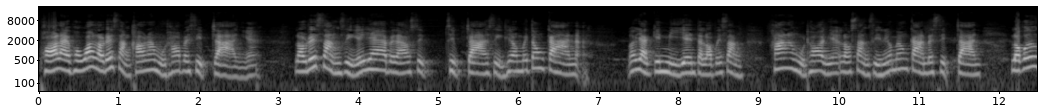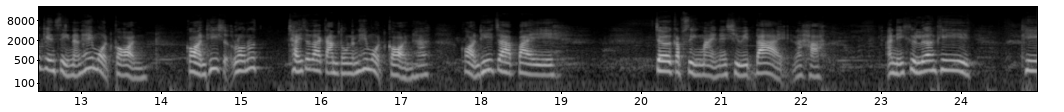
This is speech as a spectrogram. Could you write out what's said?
เพราะอะไรเพราะว่าเราได้สั่งข้าวหน้าหมูทอดไปสิบจานอย่างเงี้ยเราได้สั่งสิ่งแย่ๆไปแล้วสิบสิบจานสิ่งที่เราไม่ต้องการอะค่ะ เราอยากกินหมี่เย็นแต่เราไปสั่ง ข้าวหน้าหมูทอดเงี้ยเราสั่งสิ่งที่เราไม่ต้องการไปสิบจาน เราก็ต้องกินสิ่งนั้นให้หมดก่อน ก่อนที่เราต้องใช้ชะตากรรมตรงนั้นให้หมดก่อนฮะก่อนที่จะไปเจอกับสิ่งใหม่ในชีวิตได้นะคะ อันนี้คือเรื่องที่ที่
